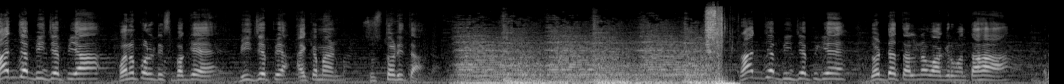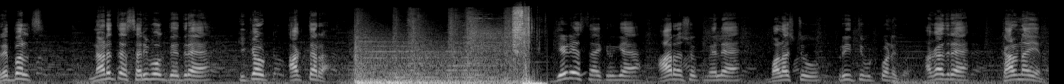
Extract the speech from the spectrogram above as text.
ರಾಜ್ಯ ಬಿಜೆಪಿಯ ಪೊಲಿಟಿಕ್ಸ್ ಬಗ್ಗೆ ಬಿಜೆಪಿ ಹೈಕಮಾಂಡ್ ಸುಸ್ತೊಡಿತ ರಾಜ್ಯ ಬಿಜೆಪಿಗೆ ದೊಡ್ಡ ತಲೆನೋವಾಗಿರುವಂತಹ ರೆಬಲ್ಸ್ ನಡತೆ ಸರಿ ಹೋಗದೆ ಇದ್ರೆ ಕಿಕ್ಔಟ್ ಆಗ್ತಾರ. ಜೆ ಡಿ ಎಸ್ ನಾಯಕರಿಗೆ ಆರ್ ಅಶೋಕ್ ಮೇಲೆ ಬಹಳಷ್ಟು ಪ್ರೀತಿ ಉಟ್ಕೊಂಡಿದೆ. ಹಾಗಾದ್ರೆ ಕಾರಣ ಏನು?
